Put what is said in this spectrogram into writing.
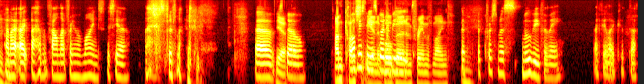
Mhm. and I, I I haven't found that frame of mind this year. I just feel like, um, Yeah. So I'm constantly it's in a going Bo Burnham frame of mind. a, a Christmas movie for me. I feel like that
